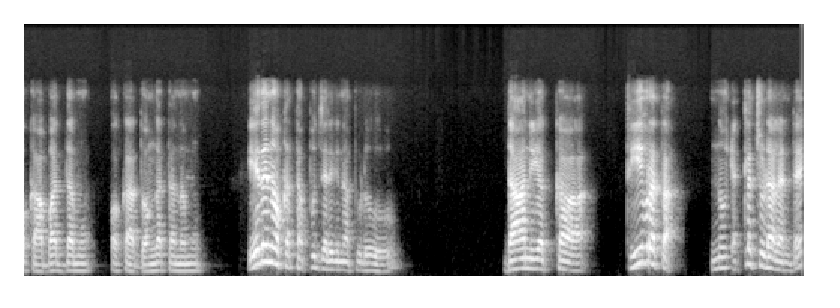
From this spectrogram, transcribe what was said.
ఒక అబద్ధము ఒక దొంగతనము ఏదైనా ఒక తప్పు జరిగినప్పుడు దాని యొక్క తీవ్రత నువ్వు ఎట్లా చూడాలంటే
